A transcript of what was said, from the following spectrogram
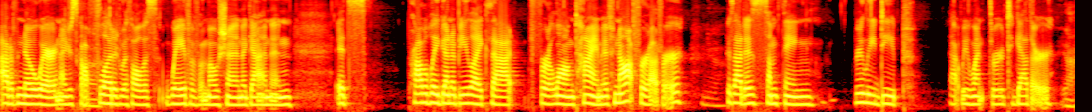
out of nowhere, and I just got flooded with all this wave of emotion again. And it's probably going to be like that for a long time, if not forever, because that is something really deep that we went through together. Yeah.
